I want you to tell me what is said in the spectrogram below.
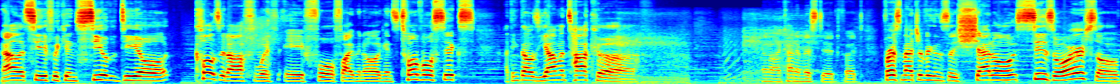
Now let's see if we can seal the deal close it off with a full 5 0 against 1206. I think that was Yamataka. I know, I kind of missed it, but first matchup against a Shadow Scizor, so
